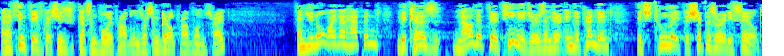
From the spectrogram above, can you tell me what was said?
And I think they've got, she's got some boy problems or some girl problems, right? And you know why that happened? Because now that they're teenagers and they're independent, it's too late. The ship has already sailed.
